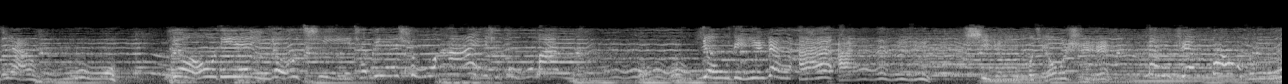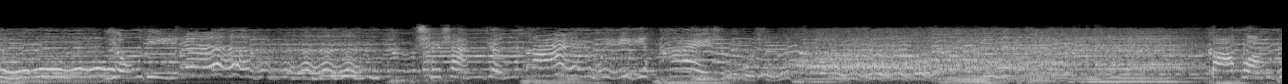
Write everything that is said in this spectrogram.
见屋，有的人有汽车别墅还是不满足，有的人幸福就是能填饱肚，吃山珍海味还是不舒服。大光棍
